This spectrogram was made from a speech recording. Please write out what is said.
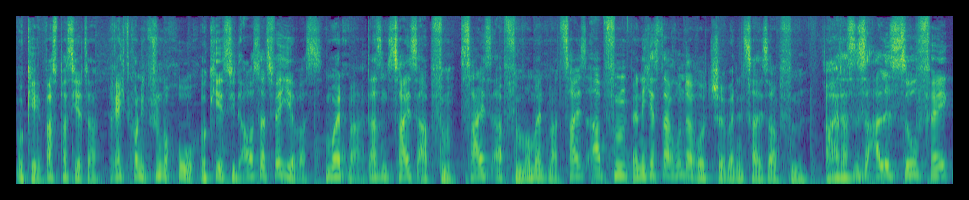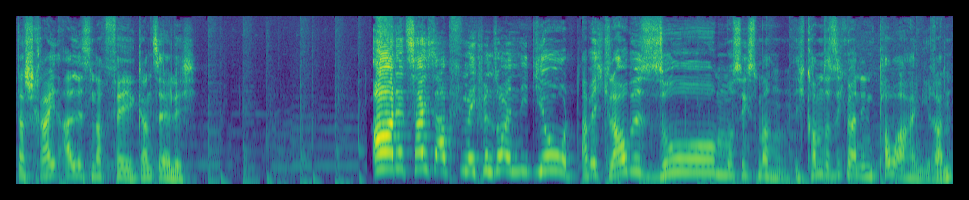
Okay, was passiert da? Rechts kommt ich bestimmt noch hoch. Okay, es sieht aus, als wäre hier was. Moment mal, da sind Zeissapfen. Zeissapfen, Moment mal, Zeissapfen. Wenn ich jetzt da runterrutsche bei den Zeissapfen. Ah, das ist alles so fake. Das schreit alles nach fake, ganz ehrlich. Oh, der Zeissapfen. Ich bin so ein Idiot. Aber ich glaube, so muss ich's machen. Ich komme da nicht mal an den Power-Heini ran. Uh,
